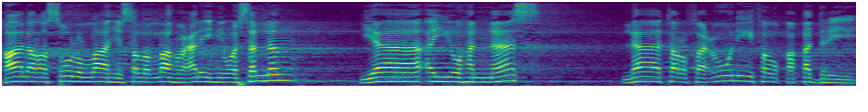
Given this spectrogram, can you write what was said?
قال رسول الله صلى الله عليه وسلم يا أيها الناس لا ترفعوني فوق قدري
